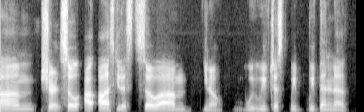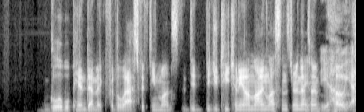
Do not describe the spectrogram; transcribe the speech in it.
Um, sure. So I'll, I'll ask you this. So, um, you know, we, have just we've we've been in a global pandemic for the last 15 months. Did did you teach any online lessons during that time? I, oh yeah,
